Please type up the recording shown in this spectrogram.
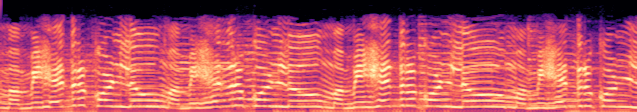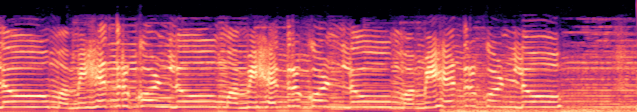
ಮಮ್ಮಿ ಹೆದ್ರುಕೊಂಡ್ಲು ಮಮ್ಮಿ ಹೆದ್ರುಕೊಂಡ್ಲು ಮಮ್ಮಿ ಹೆದ್ರುಕೊಂಡ್ಲು ಮಮ್ಮಿ ಹೆದ್ರುಕೊಂಡ್ಲು ಮಮ್ಮಿ ಹೆದ್ರುಕೊಂಡ್ಲು ಮಮ್ಮಿ ಹೆದ್ರುಕೊಂಡ್ಲು ಮಮ್ಮಿ ಹೆದ್ರುಕೊಂಡ್ಲು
